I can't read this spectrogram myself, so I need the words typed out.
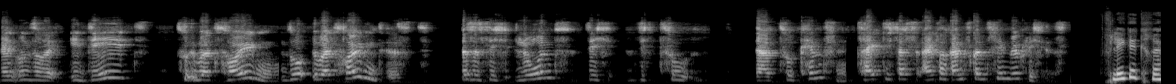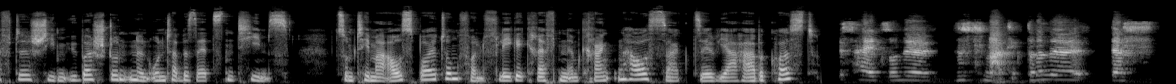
Wenn unsere Idee zu überzeugen so überzeugend ist, dass es sich lohnt, sich, sich zu, da zu kämpfen, zeigt sich, dass einfach ganz, ganz viel möglich ist. Pflegekräfte schieben Überstunden in unterbesetzten Teams. Zum Thema Ausbeutung von Pflegekräften im Krankenhaus sagt Silvia Habekost. Ist halt so eine Systematik drin, dass,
